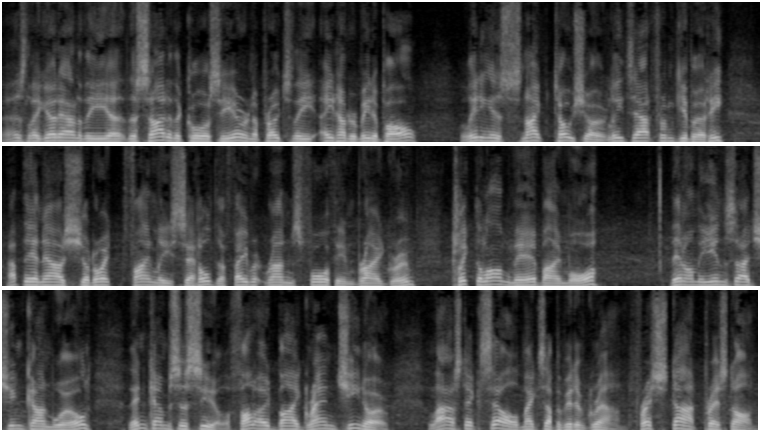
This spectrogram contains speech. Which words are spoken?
As they go down to the uh, the side of the course here and approach the 800 metre pole, leading is Snipe Tosho. Leads out from Ghiberti. Up there now, Charoite finally settled. The favourite runs fourth in Bridegroom. Clicked along there by Moore. Then on the inside, Shinkan World. Then comes Cecile, followed by Grand Chino. Last Excel makes up a bit of ground. Fresh start pressed on.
